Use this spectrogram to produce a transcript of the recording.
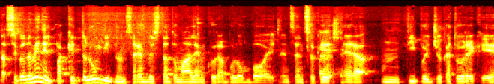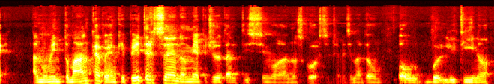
No, secondo me nel pacchetto lunghi non sarebbe stato male ancora Bolomboy, nel senso che Eh, sì. era un tipo di giocatore che al momento manca, perché anche Peters non mi è piaciuto tantissimo l'anno scorso, cioè mi è sembrato un po' bollitino,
